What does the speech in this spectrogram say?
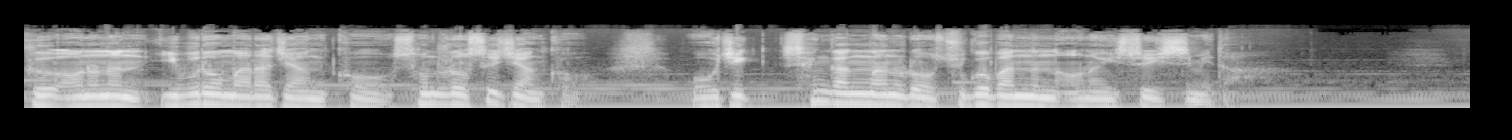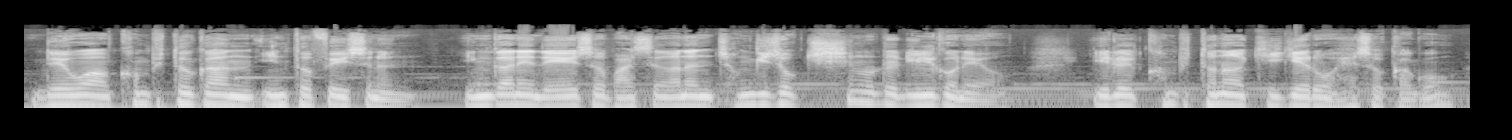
그 언어는 입으로 말하지 않고 손으로 쓰지 않고 오직 생각만으로 주고받는 언어일 수 있습니다. 뇌와 컴퓨터 간 인터페이스는 인간의 뇌에서 발생하는 정기적 신호를 읽어내어 이를 컴퓨터나 기계로 해석하고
